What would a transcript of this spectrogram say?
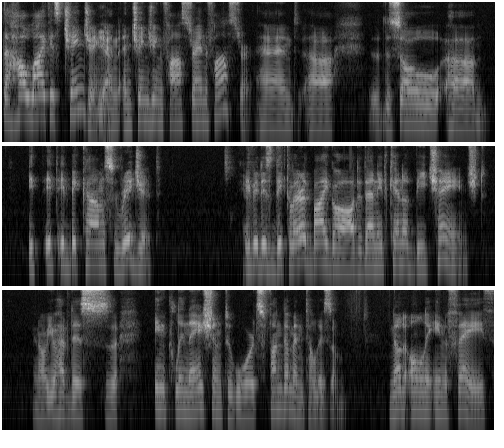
the, how life is changing yeah. and, and changing faster and faster. And uh, so um, it, it, it becomes rigid. Yeah. If it is declared by God, then it cannot be changed. You know, you have this uh, inclination towards fundamentalism, not only in faith,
